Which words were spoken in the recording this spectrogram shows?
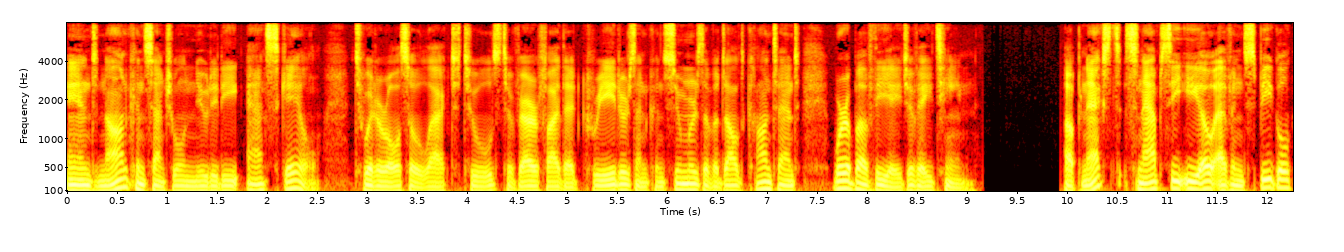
and non consensual nudity at scale. Twitter also lacked tools to verify that creators and consumers of adult content were above the age of 18. Up next, Snap CEO Evan Spiegel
